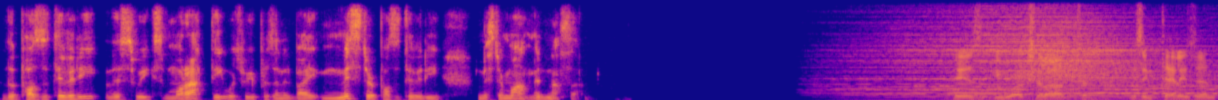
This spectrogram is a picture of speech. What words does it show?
the positivity. This week's Moratti, which we presented by Mr. Positivity, Mr. Mohamed Nasser. He works a lot, he's intelligent,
